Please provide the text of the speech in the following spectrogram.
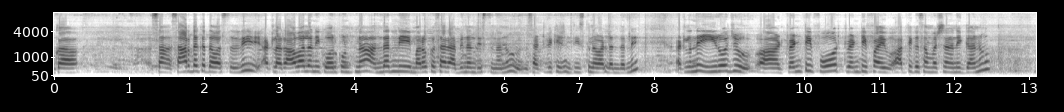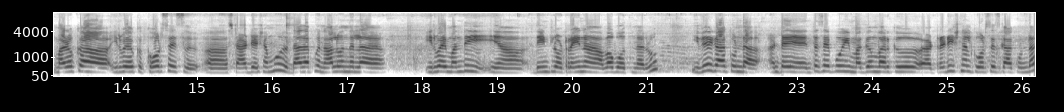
ఒక సార్థకత వస్తుంది. అట్లా రావాలని కోరుకుంటున్నా. అందరినీ మరొకసారి అభినందిస్తున్నాను. సర్టిఫికేషన్ తీసుకున్న వాళ్ళందరినీ. అట్లనే ఈరోజు ట్వంటీ ఫోర్ ట్వంటీ ఫైవ్ ఆర్థిక సంవత్సరానికి గాను మరొక ఇరవై ఒక్క కోర్సెస్ స్టార్ట్ చేశాము. దాదాపుగా నాలుగు వందల ఇరవై మంది దీంట్లో ట్రైన్ అవ్వబోతున్నారు. ఇవే కాకుండా అంటే ఎంతసేపు ఈ మగ్గం వర్క్ ట్రెడిషనల్ కోర్సెస్ కాకుండా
